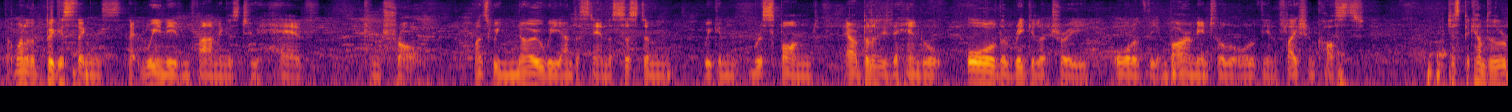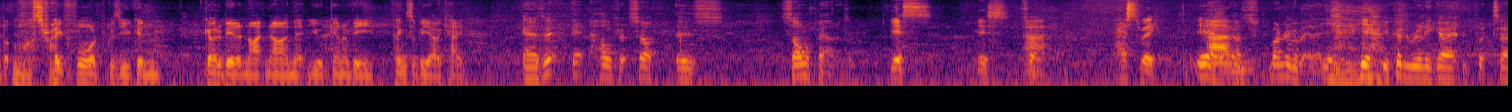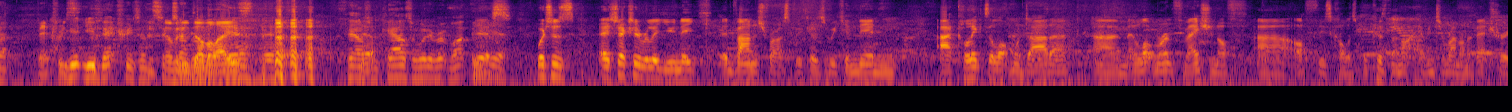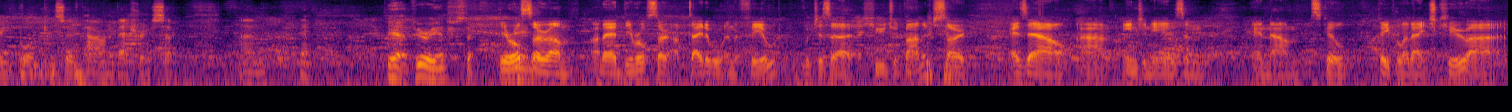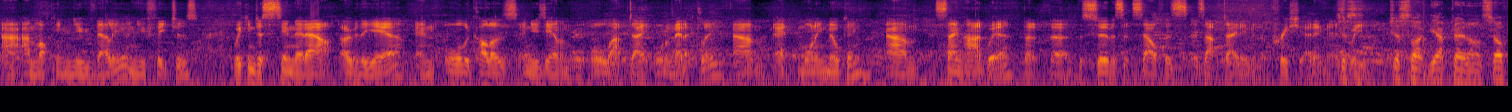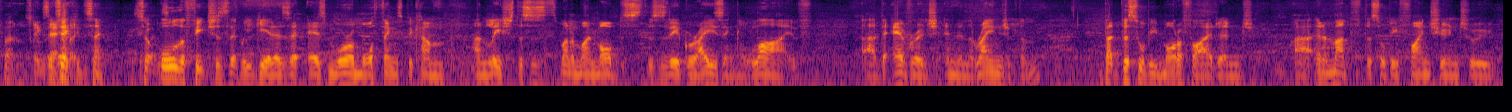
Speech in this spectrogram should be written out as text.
But one of the biggest things that we need in farming is to have control. Once we know we understand the system, we can respond. Our ability to handle all the regulatory, all of the environmental, all of the inflation costs just becomes a little bit more straightforward because you can go to bed at night knowing that you're going to be things will be okay. And is it, that halter itself is solar powered, is it? Yes, yes. uh, has to be. Yeah, Um, I was wondering about that. yeah, yeah. You couldn't really go out and put uh, Batteries. get new batteries and How 600 many double A's? thousand cows or whatever it might be. Yes, which is it's actually a really unique advantage for us because we can then uh, collect a lot more data um, and a lot more information off uh, off these collars because they're not having to run on a battery or conserve power on a battery. So, um, yeah. Yeah, yeah very interesting. They're also, um, I'd add, they're also updatable in the field, which is a, a huge advantage. So, as our uh, engineers and and um, skilled people at HQ are, are unlocking new value and new features, we can just send that out over the air, and all the collars in New Zealand will all update automatically um, at morning milking. Um, same hardware, but the, the service itself is, is updating and appreciating as Just, we just like the update on a cell phone. Or exactly. Exactly the same. So all the features that we get as as more and more things become unleashed. This is one of my mobs. This is their grazing live, uh, the average and then the range of them. But this will be modified, and uh, in a month this will be fine tuned to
